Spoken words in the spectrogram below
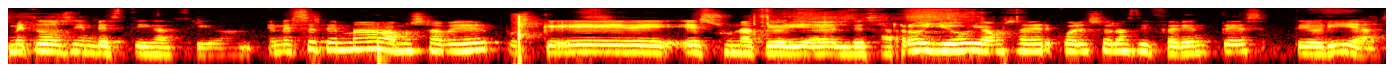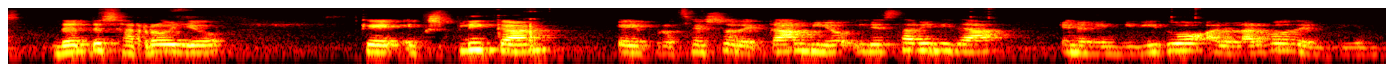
Métodos de investigación. En ese tema vamos a ver pues, qué es una teoría del desarrollo y vamos a ver cuáles son las diferentes teorías del desarrollo que explican el proceso de cambio y de estabilidad en el individuo a lo largo del tiempo.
